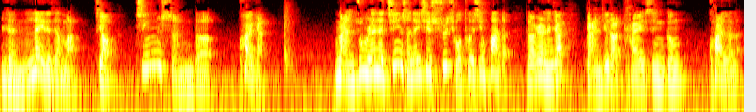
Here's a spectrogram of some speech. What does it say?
人类的叫什么？叫精神的快感，满足人的精神的一些需求，特性化的，对吧？让人家感觉到开心跟快乐了，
